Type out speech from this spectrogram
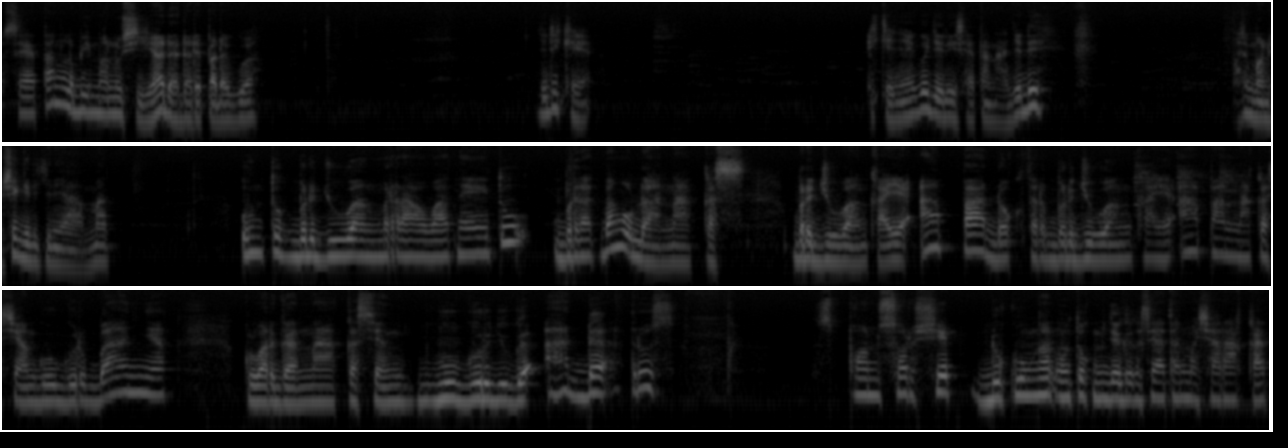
setan lebih manusia dah daripada gue jadi kayak eh, kayaknya gue jadi setan aja deh masa manusia gini-gini amat untuk berjuang merawatnya itu berat banget udah nakes berjuang kayak apa dokter berjuang kayak apa nakes yang gugur banyak keluarga nakes yang gugur juga ada terus sponsorship, dukungan untuk menjaga kesehatan masyarakat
